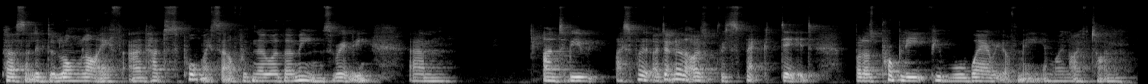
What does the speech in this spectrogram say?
person that lived a long life and had to support myself with no other means, really. Um, and to be, I suppose, I don't know that I was respected, but I was probably, people were wary of me in my lifetime.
